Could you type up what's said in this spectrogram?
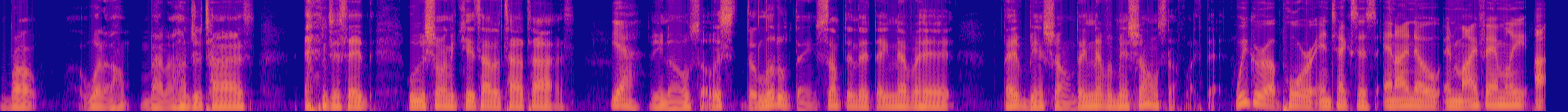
brought what a, about a hundred ties, and just had we were showing the kids how to tie ties. Yeah. You know, so it's the little things, something that they never had. They've been shown. They never been shown stuff like that. We grew up poor in Texas, and I know in my family, I,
